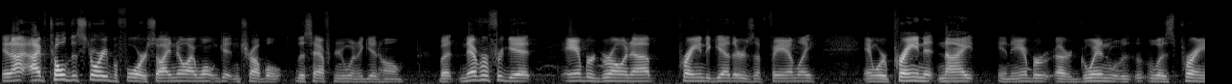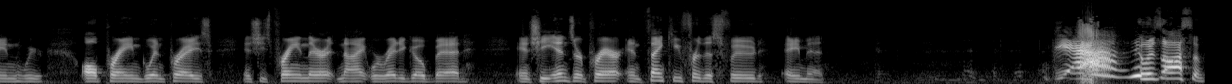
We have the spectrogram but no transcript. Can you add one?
And I, have told this story before, so I know I won't get in trouble this afternoon when I get home. But never forget Amber growing up, praying together as a family, and we're praying at night. And Amber or Gwen was, was praying. We are all praying. Gwen prays, and she's praying there at night. We're ready to go bed, and she ends her prayer. And thank you for this food. Amen. Yeah, it was awesome.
